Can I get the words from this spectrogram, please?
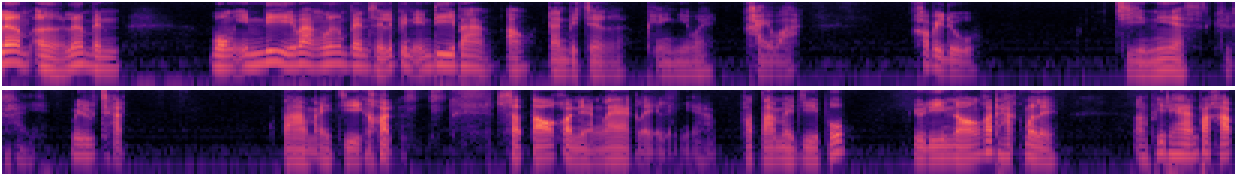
เริ่มเออเริ่มเป็นวงอินดี้บ้าง เริ่มเป็นศิลปินอินดี้บ้าง เอ้าดันไปเจอเพลงนี้ไว้ ใครวะ เข้าไปดู Genius คือใคร ไม่รู้จัก ตามไอจีก่อน stalk ก่อนอย่างแรกเลยอะไรอย่างเงี้ยครับ พอตามไอจีปุ๊บ อยู่ดีน้องก็ทักมาเลยอะพี่แทนปะครับ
